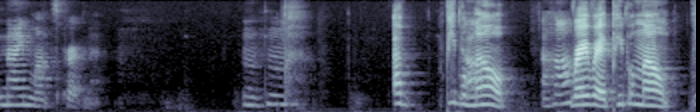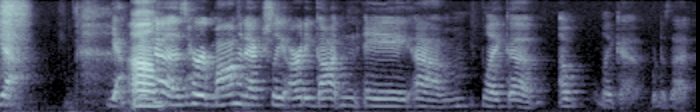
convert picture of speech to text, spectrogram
Nine months pregnant. Mm-hmm. Uh, people Yeah. know. Uh huh. Ray Ray, people know. Yeah. Yeah, Um, because her mom had actually already gotten a um like a, a like a what is that?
